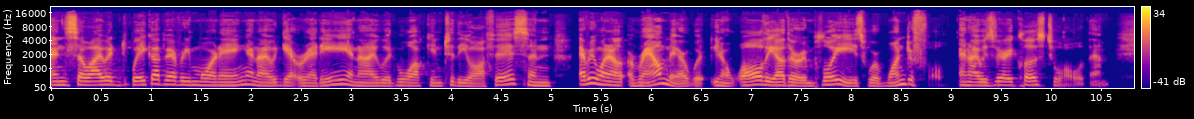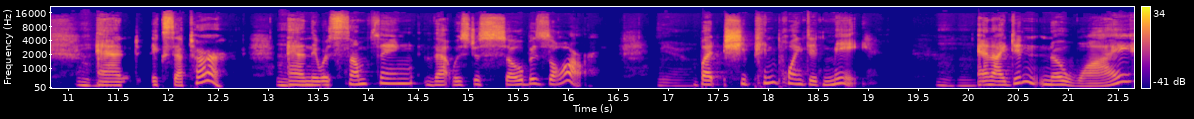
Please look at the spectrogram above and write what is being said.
And so I would wake up every morning and I would get ready and I would walk into the office and everyone around there would, you know, all the other employees were wonderful. And I was very close to all of them Mhm. and except her. Mhm. And there was something that was just so bizarre, yeah. but she pinpointed me. Mhm. And I didn't know why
